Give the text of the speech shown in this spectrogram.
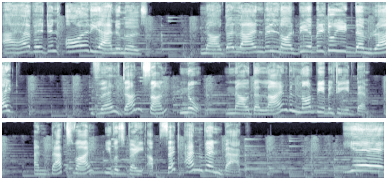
I have hidden all the animals. Now the lion will not be able to eat them, right? Well done, son. No, now the lion will not be able to eat them. And that's why he was very upset and went back. Yay!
